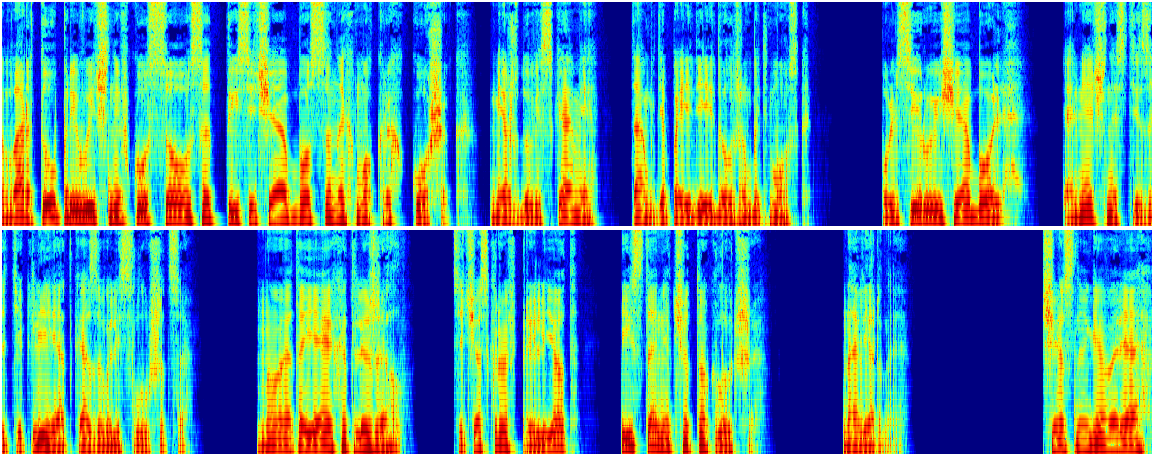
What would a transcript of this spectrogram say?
Во рту привычный вкус соуса тысячи обоссанных мокрых кошек. Между висками, там, где, по идее, должен быть мозг. Пульсирующая боль. Конечности затекли и отказывались слушаться. Но это я их отлежал. Сейчас кровь прильет, и станет чуток лучше. Наверное. Честно говоря,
